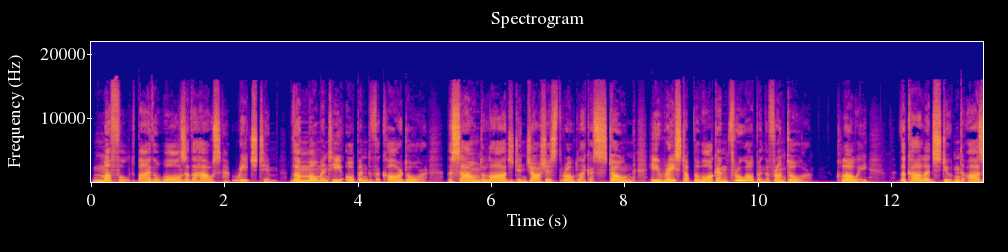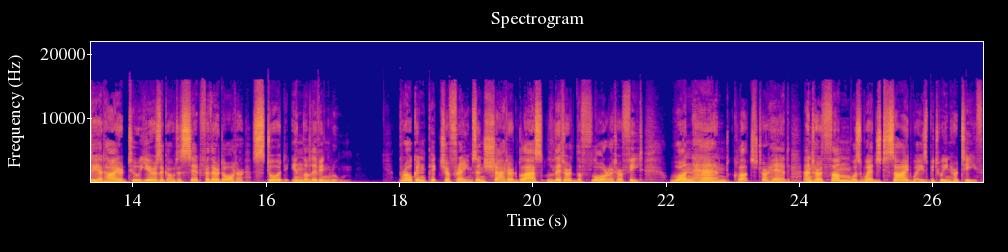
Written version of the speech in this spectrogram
muffled by the walls of the house, reached him the moment he opened the car door. The sound lodged in Josh's throat like a stone. He raced up the walk and threw open the front door. Chloe, the college student Ozzy had hired two years ago to sit for their daughter, stood in the living room. Broken picture frames and shattered glass littered the floor at her feet. One hand clutched her head, and her thumb was wedged sideways between her teeth.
